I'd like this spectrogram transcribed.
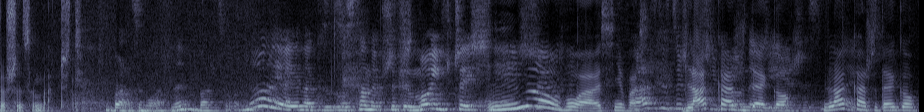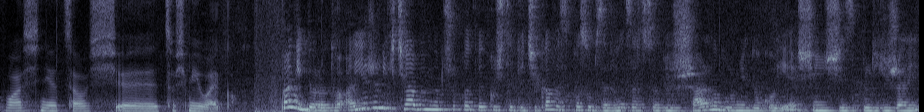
Proszę zobaczyć. Bardzo ładny, bardzo ładny. A ja jednak zostanę przy tym moim wcześniejszym. No właśnie, właśnie. Dla każdego, nadzieję, dla każdego właśnie coś, e, coś miłego. Pani Doroto, a jeżeli chciałabym na przykład w jakiś taki ciekawy sposób zawiązać sobie szal, no bo niedługo jesień się zbliża i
